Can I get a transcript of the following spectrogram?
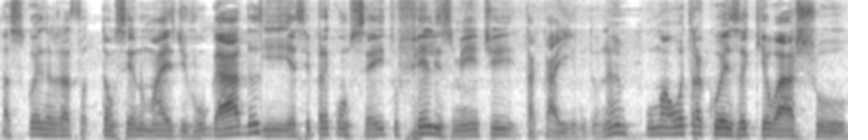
as coisas já estão sendo mais divulgadas e esse preconceito, felizmente, está caindo. Né? Uma outra coisa que eu acho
